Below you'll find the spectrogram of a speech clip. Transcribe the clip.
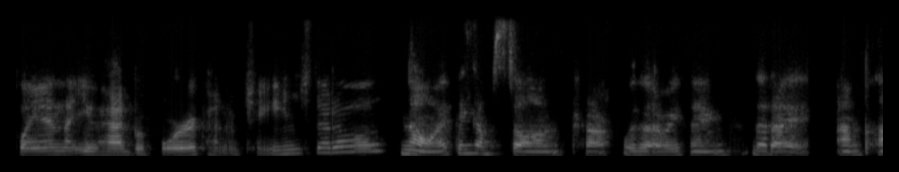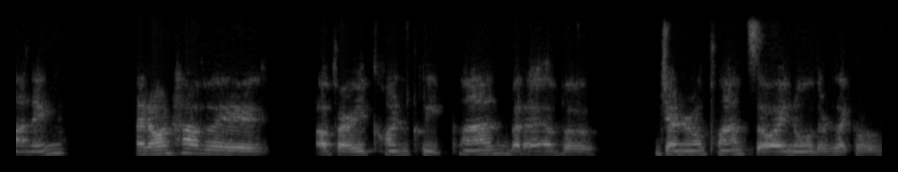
plan that you had before kind of changed at all? No, I think I'm still on track with everything that I am planning. I don't have a a very concrete plan, but I have a general plan, so I know there's like a,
